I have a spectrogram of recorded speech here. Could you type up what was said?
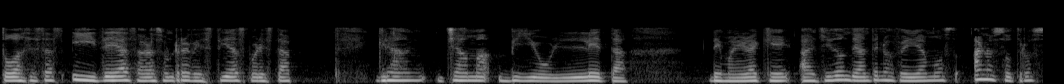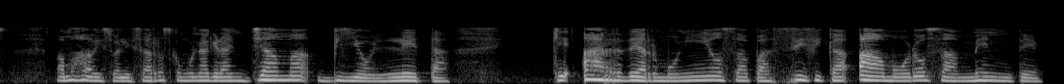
Todas esas ideas ahora son revestidas por esta gran llama violeta, de manera que allí donde antes nos veíamos a nosotros, vamos a visualizarnos como una gran llama violeta que arde armoniosa, pacífica, amorosamente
